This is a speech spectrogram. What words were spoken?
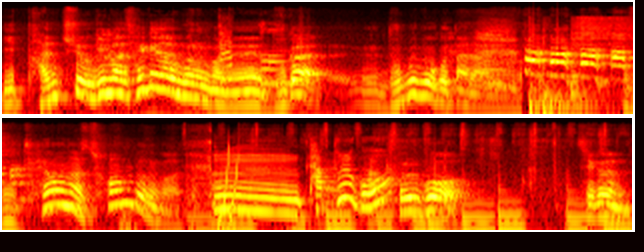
이 단추 여기만 세 개 잠그는 거는 누가, 누구 보고 따라하는 거야? 태어나서 처음 보는 것 같아요. 음, 다 풀고. 다 풀고, 지금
